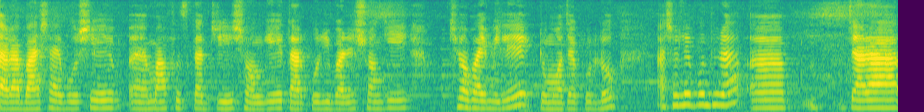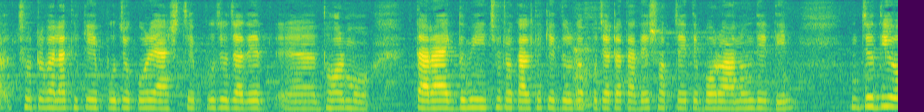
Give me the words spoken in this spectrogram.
তারা বাসায় বসে মাহফুজ কাদ্রির সঙ্গে, তার পরিবারের সঙ্গে সবাই মিলে একটু মজা করল। আসলে বন্ধুরা যারা ছোটবেলা থেকে পুজো করে আসছে, পুজো যাদের ধর্ম, তারা একদমই ছোটকাল থেকে দুর্গাপূজাটা তাদের সবচাইতে বড় আনন্দের দিন। যদিও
